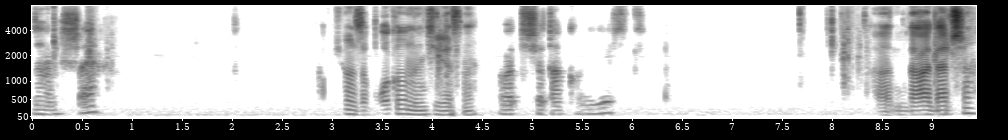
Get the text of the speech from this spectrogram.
Дальше. А почему заблокован, интересно? Вот еще такое есть. А, давай дальше.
